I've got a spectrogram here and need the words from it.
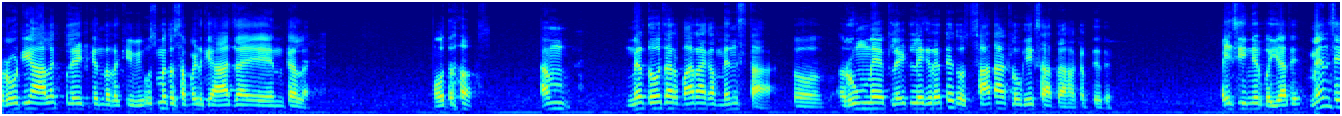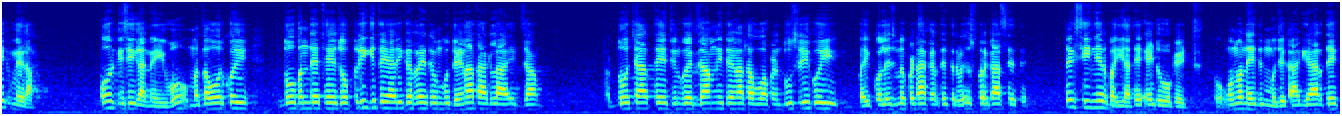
रोटियाँ अलग प्लेट के अंदर रखी हुई, उसमें तो सबड़ के आ जाए इनकल वो तो हम मैं 2012 का मेंस था तो रूम में फ्लैट लेके रहते तो सात आठ लोग एक साथ रहा करते थे। एक सीनियर भैया थे मेंस एक मेरा, और किसी का नहीं, वो मतलब और कोई दो बंदे थे जो प्री की तैयारी कर रहे थे, उनको देना था अगला एग्ज़ाम दो चार थे जिनको एग्ज़ाम नहीं देना था, वो अपने दूसरी कोई भाई कॉलेज में पढ़ा करते थे उस प्रकार से थे। तो एक सीनियर भैया थे एडवोकेट तो उन्होंने एक दिन मुझे कहा कि, यार देख,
